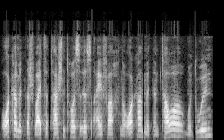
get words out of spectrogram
Orca mit einer Schweizer Taschenpost ist einfach eine Orca mit einem Tower, Modulen,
